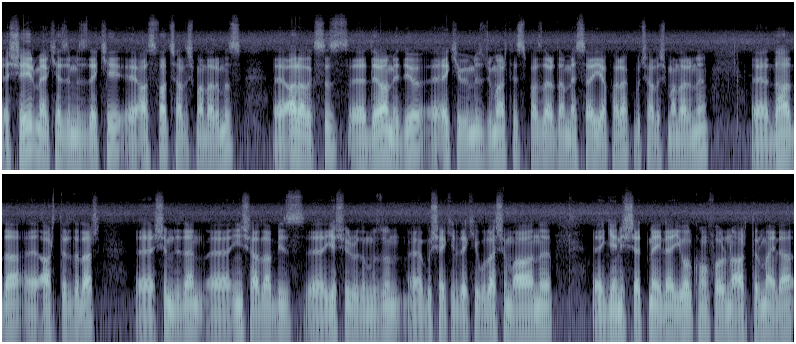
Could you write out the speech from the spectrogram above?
e, şehir merkezimizdeki e, asfalt çalışmalarımız aralıksız devam ediyor. E, Ekibimiz cumartesi pazarda mesai yaparak bu çalışmalarını daha da arttırdılar. Şimdiden inşallah biz e, Yeşil Yurdumuzun bu şekildeki ulaşım ağını genişletmeyle, yol konforunu arttırmayla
